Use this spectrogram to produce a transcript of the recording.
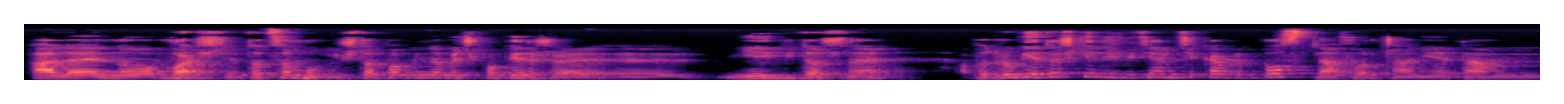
ale no właśnie, to co mówisz, to powinno być po pierwsze yy, mniej widoczne, po drugie też kiedyś widziałem ciekawy post na Forczanie, tam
